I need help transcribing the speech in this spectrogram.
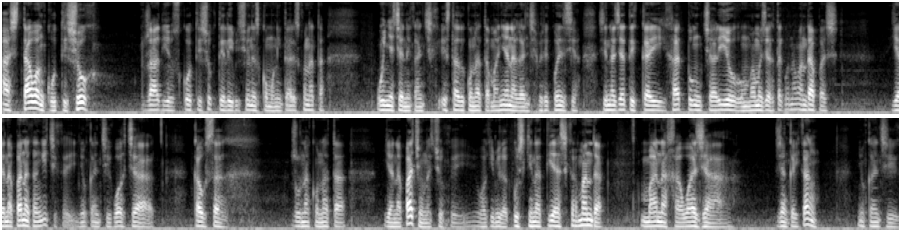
ashtawan kutishuk radios kutishuk televisiones comunitarias kunata wiñachani kanchik estado kunata mañana kanchik frecuencia. Shinallatik kay hatun chariyo mama llaktakunamantapash yanapana kankichik kay ñukanchik wakcha kawsaq runakunata yanapachun nachu kay wakinpiqa kushkina tiyashkamanta mana hawalla llankaykan ñukanchik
